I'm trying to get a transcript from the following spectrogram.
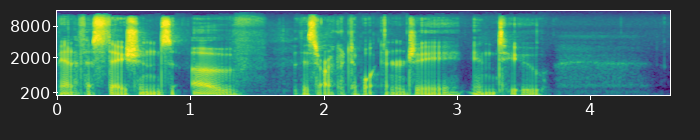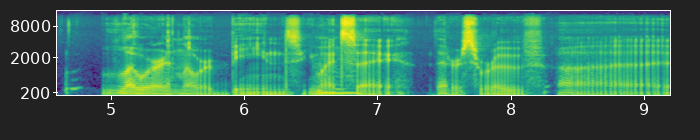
manifestations of this archetypal energy into lower and lower beings, you might say, that are sort of uh,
